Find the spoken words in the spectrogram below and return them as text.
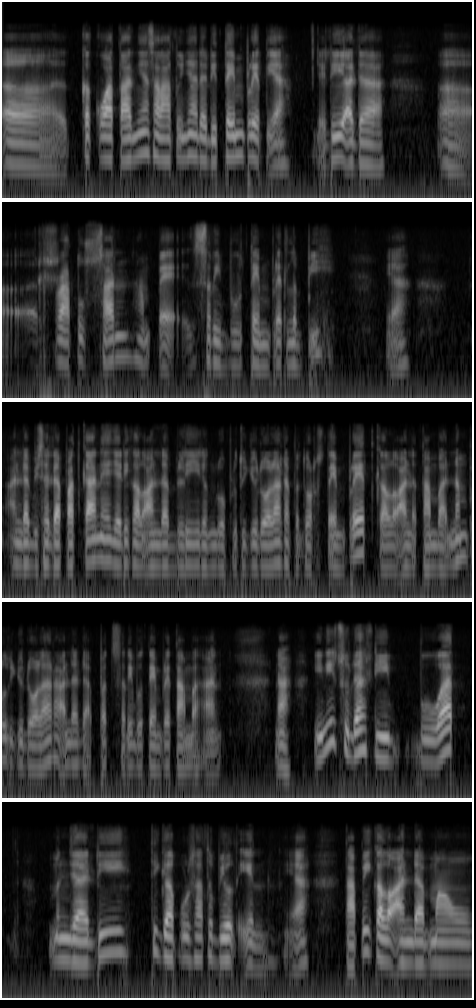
uh, kekuatannya salah satunya ada di template ya jadi ada uh, ratusan sampai seribu template lebih ya. Anda bisa dapatkan ya jadi kalau Anda beli dengan 27 dolar dapat 200 template kalau Anda tambah 67 dolar Anda dapat 1000 template tambahan. Nah ini sudah dibuat menjadi 31 built-in ya. Tapi kalau Anda mau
